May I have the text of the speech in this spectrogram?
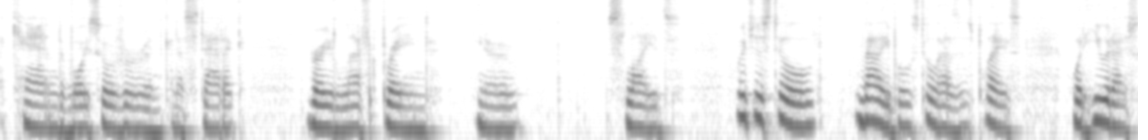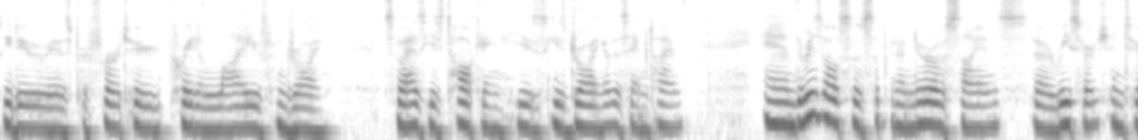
a canned voiceover and kind of static, very left-brained, you know, slides, which is still valuable, still has its place what he would actually do is prefer to create a live drawing. So as he's talking, he's he's drawing at the same time. And there is also some kind of neuroscience uh, research into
